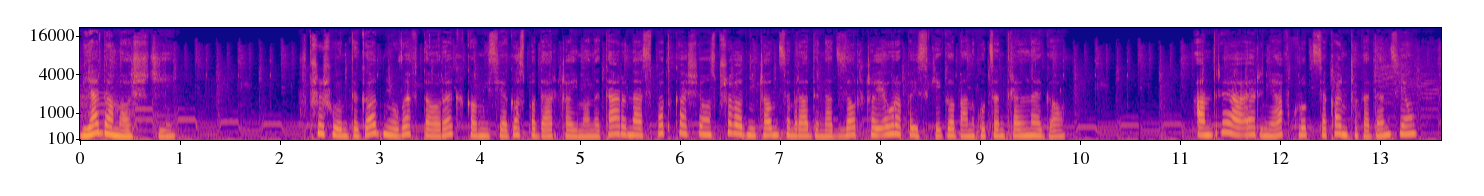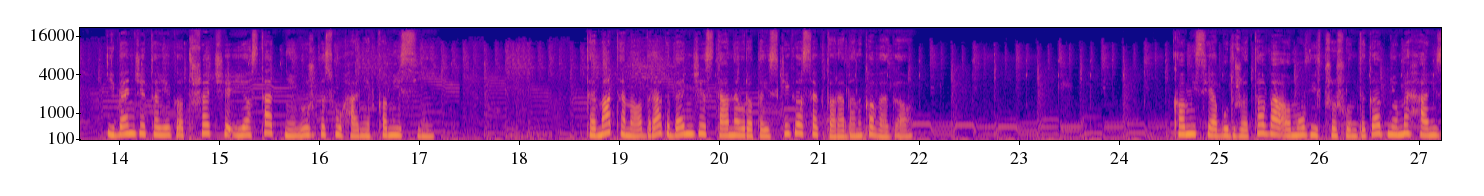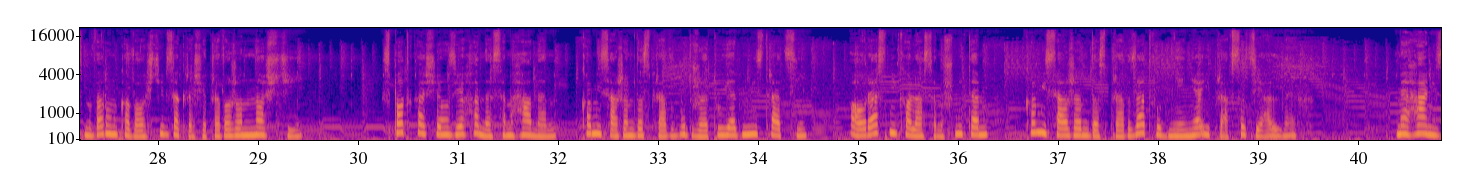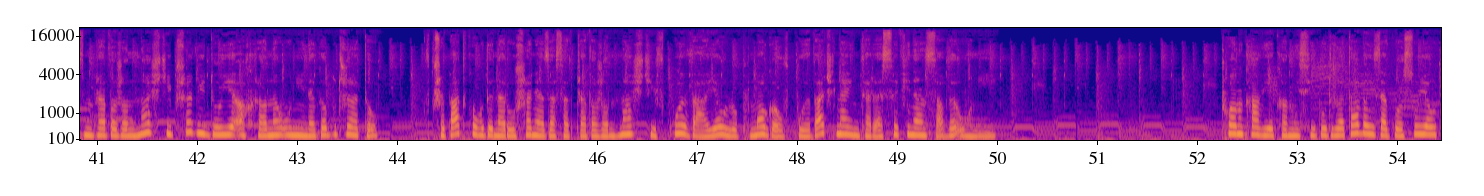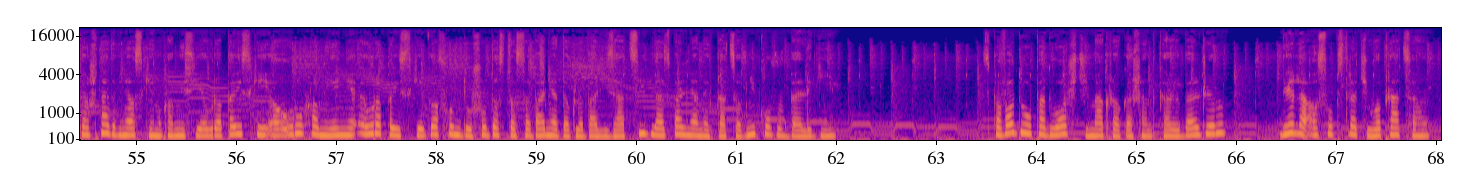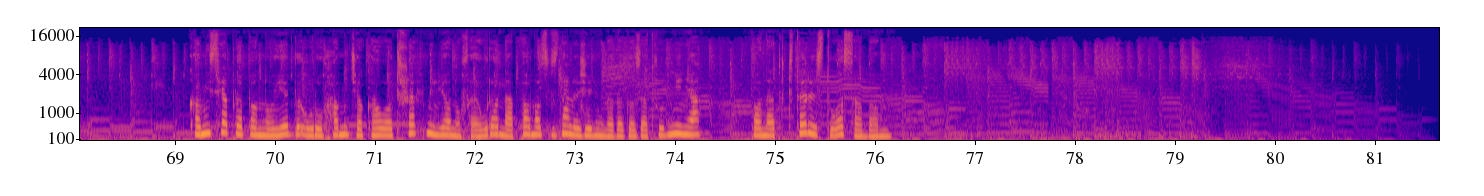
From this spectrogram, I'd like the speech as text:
Wiadomości. W przyszłym tygodniu, we wtorek, Komisja Gospodarcza i Monetarna spotka się z przewodniczącym Rady Nadzorczej Europejskiego Banku Centralnego. Andrea Ernia wkrótce kończy kadencję i będzie to jego trzecie i ostatnie już wysłuchanie w komisji. Tematem obrad będzie stan europejskiego sektora bankowego. Komisja Budżetowa omówi w przyszłym tygodniu mechanizm warunkowości w zakresie praworządności. Spotka się z Johannesem Hanem, komisarzem do spraw budżetu i administracji, oraz Nikolasem Schmidtem, komisarzem do spraw zatrudnienia i praw socjalnych. Mechanizm praworządności przewiduje ochronę unijnego budżetu. W przypadku, gdy naruszenia zasad praworządności wpływają lub mogą wpływać na interesy finansowe Unii. Członkowie Komisji Budżetowej zagłosują też nad wnioskiem Komisji Europejskiej o uruchomienie Europejskiego Funduszu Dostosowania do Globalizacji dla zwalnianych pracowników w Belgii. Z powodu upadłości Macro Cash Carry Belgium wiele osób straciło pracę. Komisja proponuje, by uruchomić około 3 milionów euro na pomoc w znalezieniu nowego zatrudnienia ponad 400 osobom.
